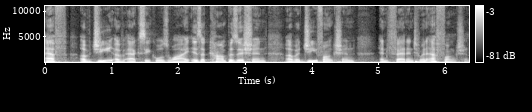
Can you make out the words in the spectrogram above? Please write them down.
f of g of x equals y is a composition of a g function and fed into an f function.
